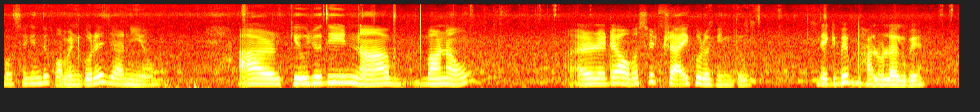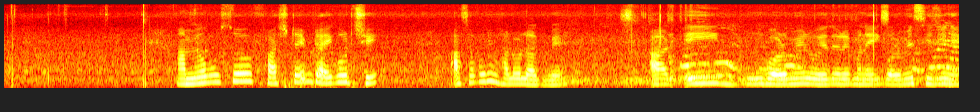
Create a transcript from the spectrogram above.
অবশ্যই কিন্তু কমেন্ট করে জানিও। আর কেউ যদি না বানাও আর এটা অবশ্যই ট্রাই করো কিন্তু। দেখবে ভালো লাগবে। আমি অবশ্য ফার্স্ট টাইম ট্রাই করছি। আশা করি ভালো লাগবে। আর এই গরমের ওয়েদারে মানে এই গরমের সিজনে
